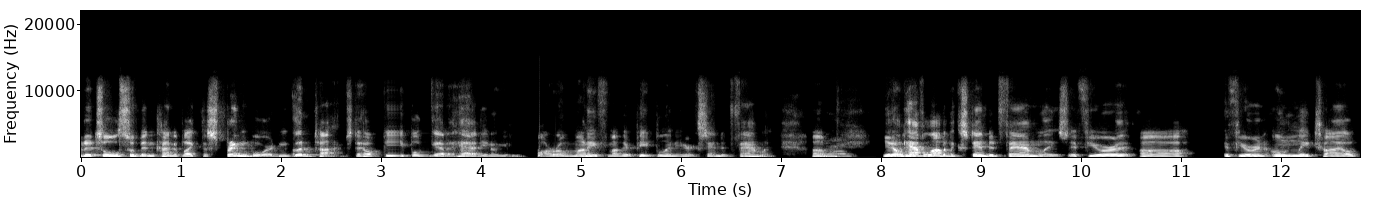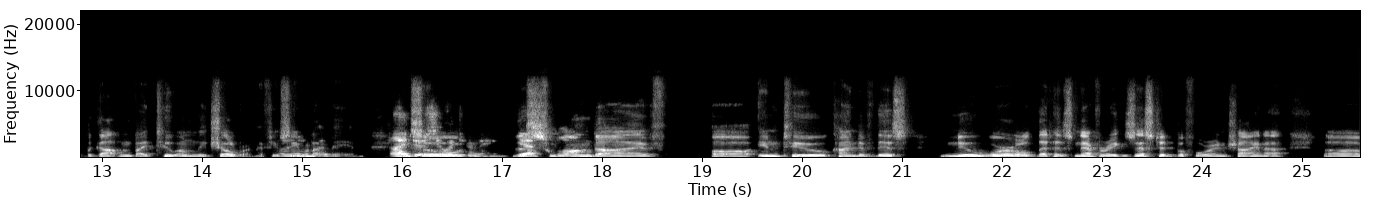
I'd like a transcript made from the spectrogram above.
but it's also been kind of like the springboard in good times to help people get ahead. You know, you borrow money from other people in your extended family. Um, right. You don't have a lot of extended families if you're uh, if you're an only child begotten by two only children, if you see mm-hmm. what I mm-hmm. mean. I and do so see what you mean. The yes. swan dive uh, into kind of this new world that has never existed before in China, uh,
